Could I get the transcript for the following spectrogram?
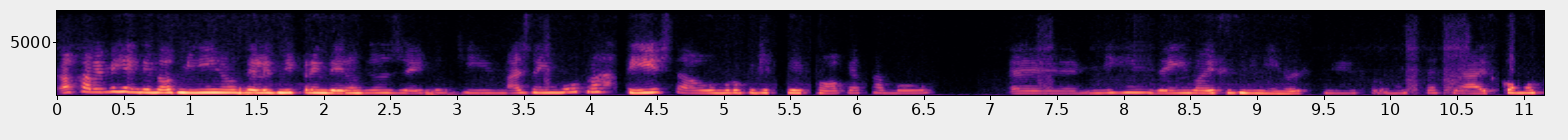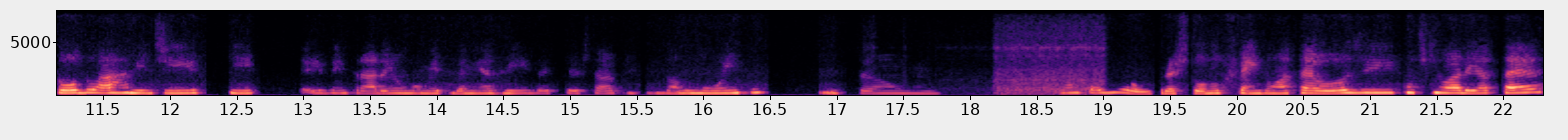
eu acabei me rendendo aos meninos, eles me prenderam de um jeito que mais nenhum outro artista ou grupo de K-pop acabou é, me rendendo a esses meninos. Esses meninos foram muito especiais. Como todo ARMY diz, que eles entraram em um momento da minha vida que eu estava precisando muito. Então, não teve outra. Estou no fandom até hoje e continuarei até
